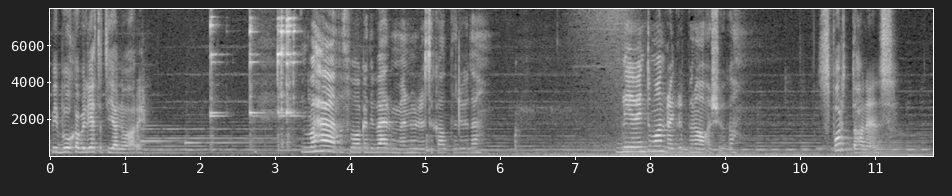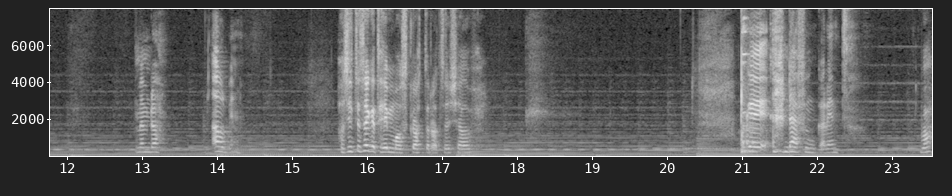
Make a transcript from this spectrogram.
Vi bokar biljetter till januari. Vad härligt att få åka till värmen nu är det så kallt där ute. Blir inte de andra i gruppen avundsjuka? Sportar han ens? Vem då? Albin? Han sitter säkert hemma och skrattar åt sig själv. Okej, det här funkar inte. Va?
